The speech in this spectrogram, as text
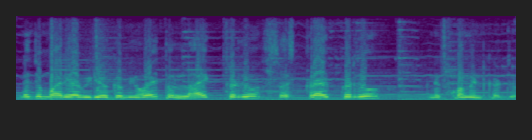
અને જો મારી આ વીડિયો ગમી હોય તો લાઈક કરજો સબસ્ક્રાઈબ કરજો અને કોમેન્ટ કરજો.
